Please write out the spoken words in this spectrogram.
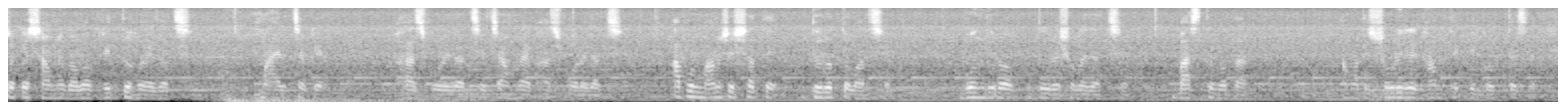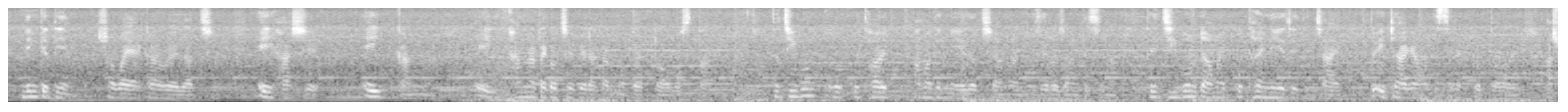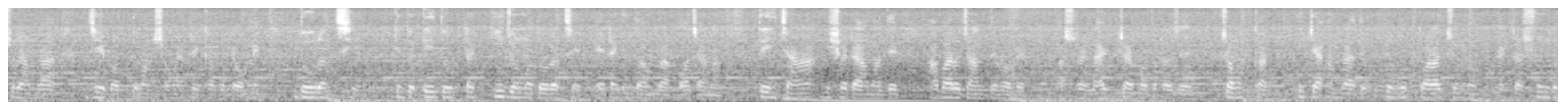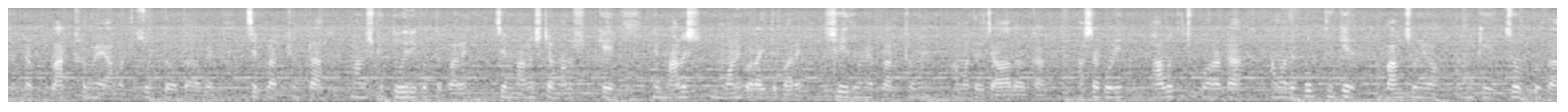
চোখের সামনে বাবা বৃদ্ধ হয়ে যাচ্ছে। মায়ের চোখে ভাঁজ পড়ে যাচ্ছে, চামড়ায় ভাঁজ পড়ে যাচ্ছে। আপন মানুষের সাথে দূরত্ব বাড়ছে। বন্ধুরাও দূরে সরে যাচ্ছে। বাস্তবতা আমাদের শরীরের ঘাম থেকে বের করতেছে। দিনকে দিন সবাই একা হয়ে যাচ্ছে। এই হাসি, এই কান্না, এই ঠান্ডাটাকেও চেপে রাখার মতো একটা অবস্থা। তো জীবন কোথায় আমাদের নিয়ে যাচ্ছে আমরা নিজেরও জানতেছি না। তো এই জীবনটা আমায় কোথায় নিয়ে যেতে চায়? তো এটা আগে আমাদের সিলেক্ট করতে হবে। আসলে আমরা যে বর্তমান সময় প্রেক্ষাপটে অনেক দৌড়াচ্ছি, কিন্তু এই দৌড়টা কী জন্য দৌড়াচ্ছে এটা কিন্তু আমরা অজানা। তো এই জানা বিষয়টা আমাদের আবারও জানতে হবে। আসলে লাইফটা কতটা যে চমৎকার, এটা আমরা উপভোগ করার জন্য একটা সুন্দর একটা প্ল্যাটফর্মে আমাদের যুক্ত হতে হবে। যে প্ল্যাটফর্মটা মানুষকে তৈরি করতে পারে, যে মানুষটা মানুষকে মানুষ মনে করাইতে পারে সেই ধরনের প্ল্যাটফর্মে আমাদের যাওয়া দরকার। আশা করি ভালো কিছু করাটা আমাদের প্রত্যেকের বাঞ্ছনীয়, এমনকি যোগ্যতা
